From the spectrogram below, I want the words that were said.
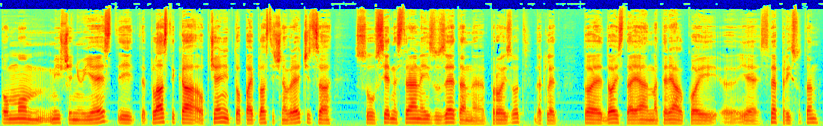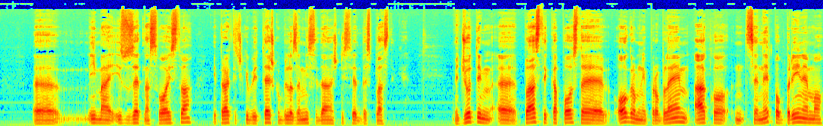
po mom mišljenju jest i plastika općenito pa i plastična vrećica su s jedne strane izuzetan e, proizvod, dakle to je doista jedan materijal koji e, je sve prisutan, ima izuzetna svojstva i praktički bi teško bilo zamisliti današnji svijet bez plastike. Međutim, e, plastika postaje ogromni problem ako se ne pobrinemo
